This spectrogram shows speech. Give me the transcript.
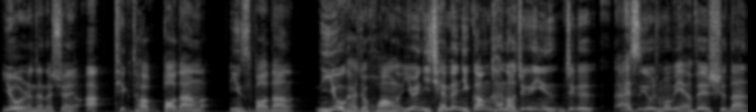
又有人在那炫耀啊，TikTok 爆单了，Ins 爆单了。你又开始慌了，因为你前面你刚看到这个 ins 这个 SU 什么免费实单，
